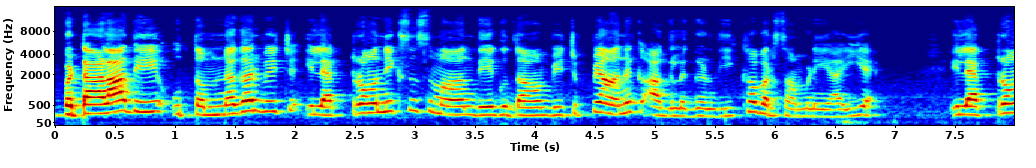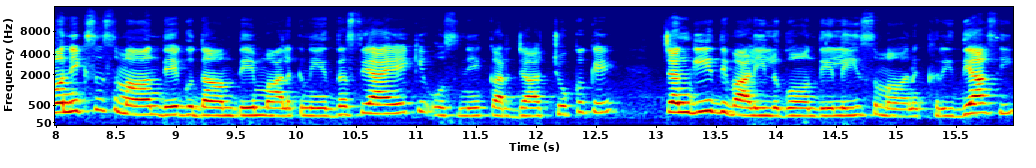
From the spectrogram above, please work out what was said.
ਬਟਾਲਾ ਦੇ ਉੱਤਮ ਨਗਰ ਵਿੱਚ ਇਲੈਕਟ੍ਰੋਨਿਕਸ ਸਮਾਨ ਦੇ ਗੋਦਾਮ ਵਿੱਚ ਭਿਆਨਕ ਅੱਗ ਲੱਗਣ ਦੀ ਖਬਰ ਸਾਹਮਣੇ ਆਈ ਹੈ। ਇਲੈਕਟ੍ਰੋਨਿਕਸ ਸਮਾਨ ਦੇ ਗੋਦਾਮ ਦੇ ਮਾਲਕ ਨੇ ਦੱਸਿਆ ਹੈ ਕਿ ਉਸਨੇ ਕਰਜ਼ਾ ਚੁੱਕ ਕੇ ਚੰਗੀ ਦੀਵਾਲੀ ਲਗਾਉਣ ਦੇ ਲਈ ਸਮਾਨ ਖਰੀਦਿਆ ਸੀ।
